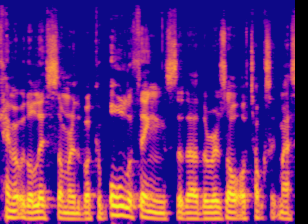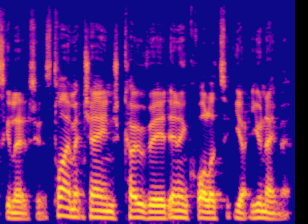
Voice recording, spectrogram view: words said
came up with a list somewhere in the book of all the things that are the result of toxic masculinity. It's climate change, COVID, inequality, yeah, you name it.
